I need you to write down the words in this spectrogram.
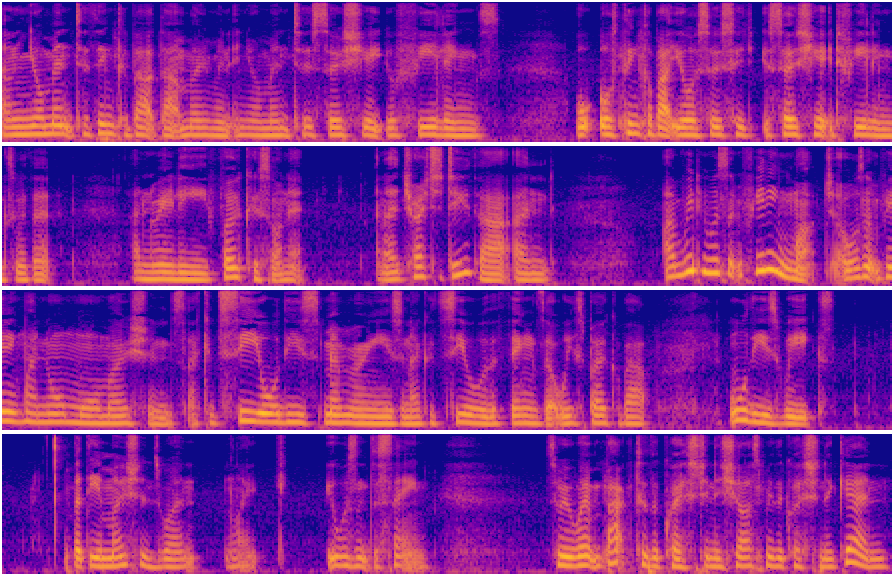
And you're meant to think about that moment and you're meant to associate your feelings or, or think about your associ- associated feelings with it and really focus on it. And I tried to do that and I really wasn't feeling much. I wasn't feeling my normal emotions. I could see all these memories and I could see all the things that we spoke about all these weeks. But the emotions weren't like, it wasn't the same. So we went back to the question and she asked me the question again.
